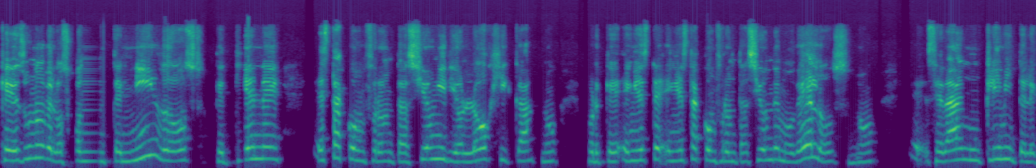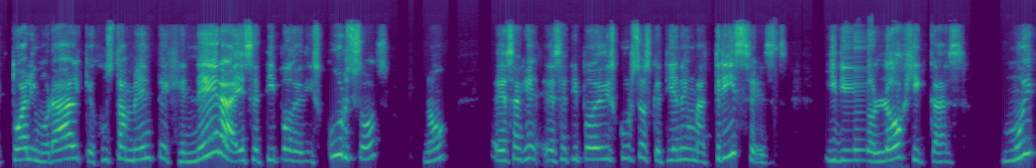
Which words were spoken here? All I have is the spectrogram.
que es uno de los contenidos que tiene esta confrontación ideológica, ¿no? Porque en, este, en esta confrontación de modelos, ¿no? Eh, se da en un clima intelectual y moral que justamente genera ese tipo de discursos, ¿no? ese tipo de discursos que tienen matrices ideológicas muy,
